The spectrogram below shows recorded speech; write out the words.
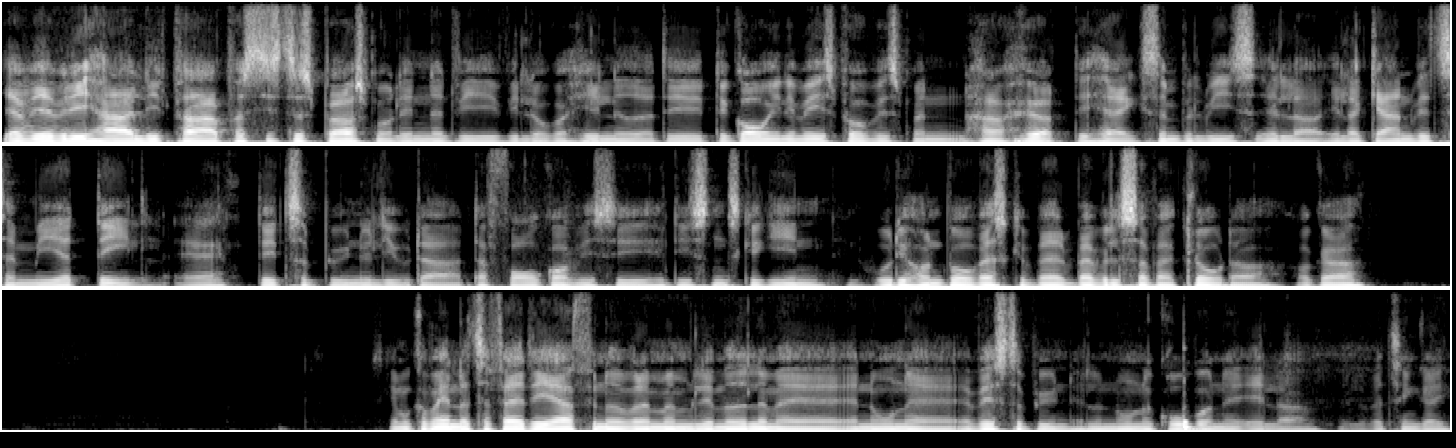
Jeg, vil, jeg vil lige have lige et par, par sidste spørgsmål, inden at vi, vi lukker helt ned, og det, det går egentlig mest på, hvis man har hørt det her eksempelvis, eller, eller gerne vil tage mere del af det tribuneliv, der, der foregår, hvis I lige sådan skal give en, en hurtig håndbog, hvad, skal, hvad, hvad vil så være klogt at, at gøre? Skal man komme hen og tage fat i jer og finde ud af, hvordan man bliver medlem af, af nogle af, af Vesterbyen, eller nogle af grupperne, eller, eller hvad tænker I?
